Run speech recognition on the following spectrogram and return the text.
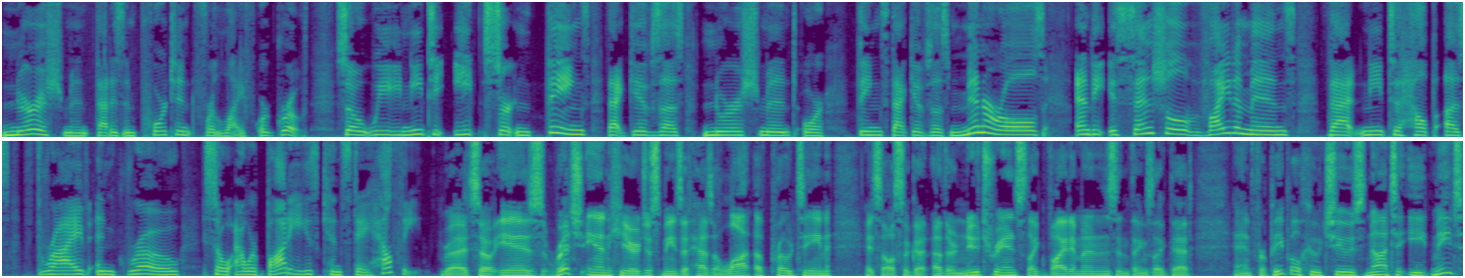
nourishment that is important for life or growth. So we need to eat certain things that gives us nourishment or things that gives us minerals and the essential vitamins that need to help us thrive and grow so our bodies can stay healthy. Right. So is rich in here just means it has a lot of protein. It's also got other nutrients like vitamins and things like that. And for people who choose not to eat meat,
